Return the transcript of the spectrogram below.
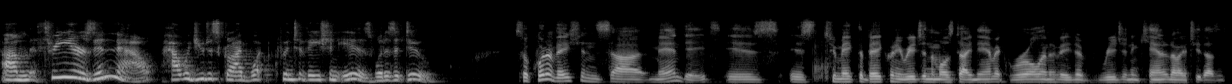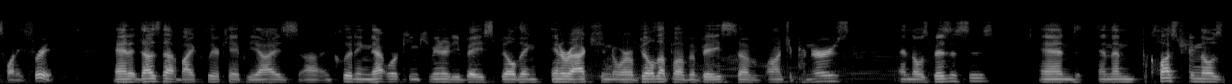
Um, three years in now, how would you describe what Quintivation is? What does it do? So Quinnovation's uh, mandate is is to make the Bay Quinte region the most dynamic, rural, innovative region in Canada by 2023. And it does that by clear KPIs, uh, including networking, community-based building, interaction, or a buildup of a base of entrepreneurs and those businesses, and and then clustering those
